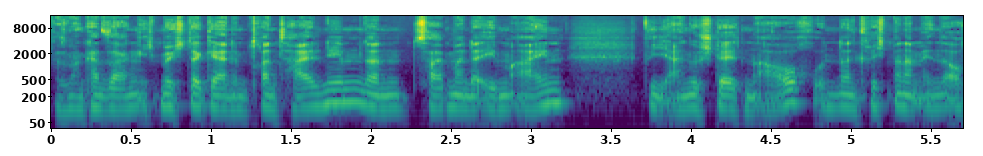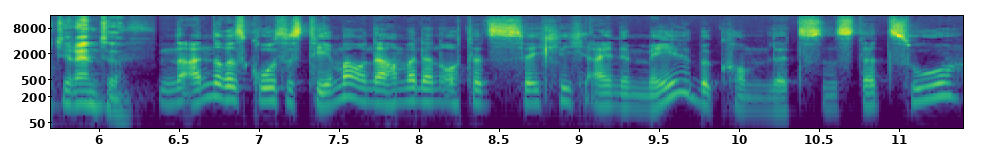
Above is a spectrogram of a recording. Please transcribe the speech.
Also man kann sagen, ich möchte da gerne dran teilnehmen, dann zahlt man da eben ein, wie die Angestellten auch, und dann kriegt man am Ende auch die Rente. Ein anderes großes Thema, und da haben wir dann auch tatsächlich eine Mail bekommen letztens dazu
